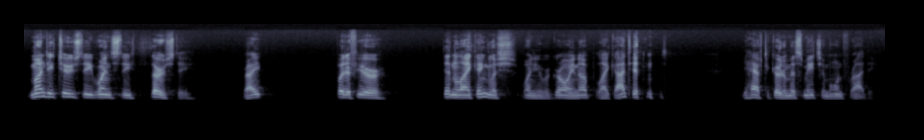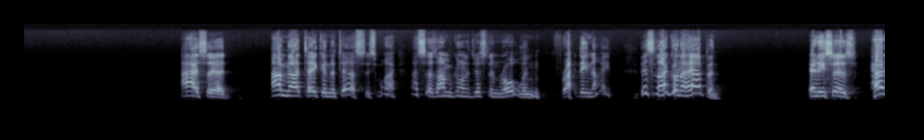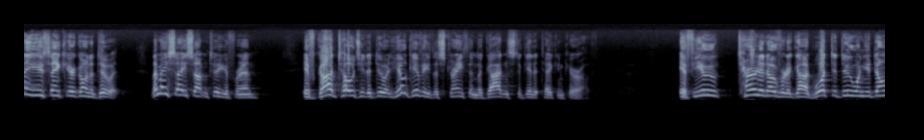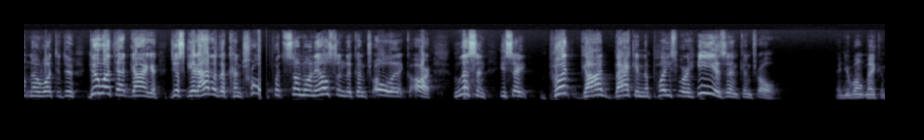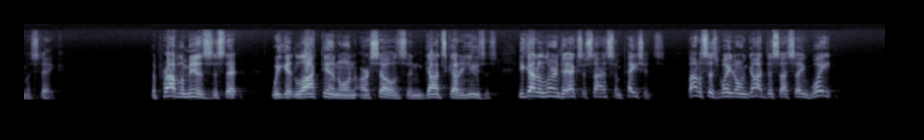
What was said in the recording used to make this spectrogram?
Monday, Tuesday, Wednesday, Thursday, right? But if you didn't like English when you were growing up like I didn't, you have to go to Miss Meacham on Friday. I said, I'm not taking the test. It's why I says I'm going to just enroll in Friday night. It's not going to happen. And he says, How do you think you're going to do it? Let me say something to you, friend. If God told you to do it, He'll give you the strength and the guidance to get it taken care of. If you turn it over to God, what to do when you don't know what to do, do what that guy, can. just get out of the control, put someone else in the control of the car. Listen, you say, put God back in the place where He is in control, and you won't make a mistake. The problem is, is that we get locked in on ourselves, and God's got to use us. You got to learn to exercise some patience. Bible says, wait on God. This I say, wait.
